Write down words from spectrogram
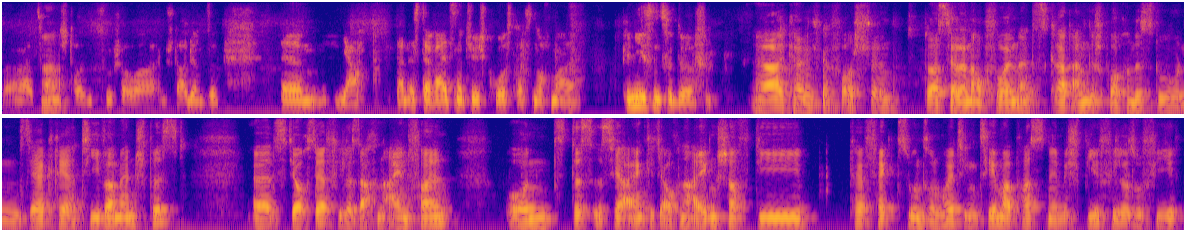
20.000 ah. Zuschauer im Stadion sind, ähm, ja, dann ist der Reiz natürlich groß, das nochmal genießen zu dürfen. Ja, kann ich mir vorstellen. Du hast ja dann auch vorhin als gerade angesprochen, dass du ein sehr kreativer Mensch bist, äh, dass dir auch sehr viele Sachen einfallen. Und das ist ja eigentlich auch eine Eigenschaft, die perfekt zu unserem heutigen Thema passt, nämlich Spielphilosophie,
